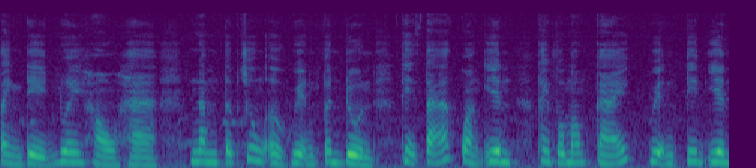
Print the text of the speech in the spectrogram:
dành để nuôi hàu hà, nằm tập trung ở huyện Vân Đồn, thị xã Quảng Yên, thành phố Móng Cái, huyện Tiên Yên.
